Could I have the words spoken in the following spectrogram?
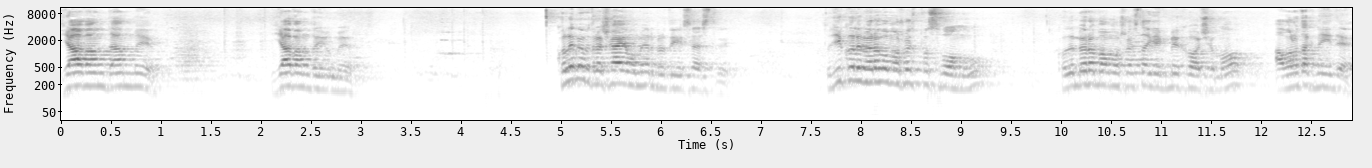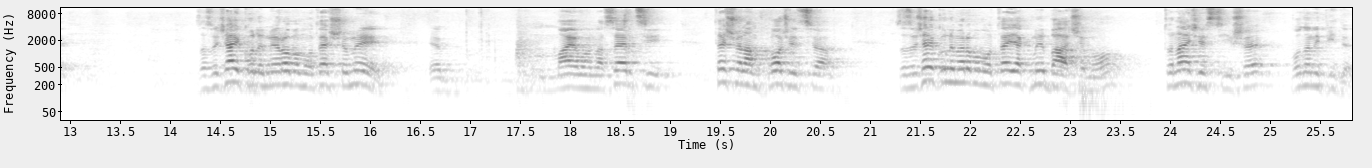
Я вам дам мир. Я вам даю мир. Коли ми втрачаємо мир, брати і сестри? Тоді, коли ми робимо щось по-своєму, коли ми робимо щось так, як ми хочемо, а воно так не йде. Зазвичай, коли ми робимо те, що ми е, маємо на серці, те, що нам хочеться, зазвичай, коли ми робимо те, як ми бачимо, то найчастіше воно не піде.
